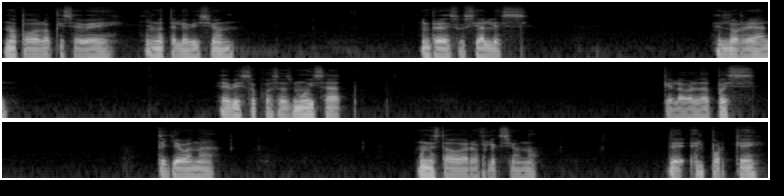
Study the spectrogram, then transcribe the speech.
No todo lo que se ve en la televisión, en redes sociales, es lo real. He visto cosas muy sad que la verdad pues te llevan a un estado de reflexión, ¿no? De el por qué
